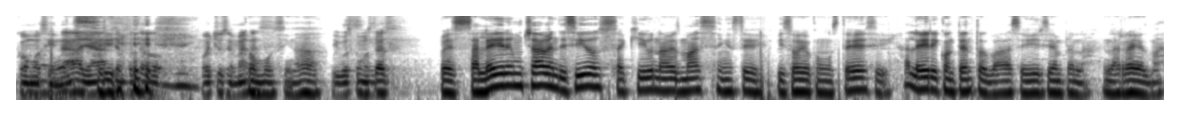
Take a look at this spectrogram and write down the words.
como si nada, ya, han pasado 8 semanas. Como si nada. ¿Y vos cómo estás? Pues alegre, muchas bendecidos aquí una vez más en este episodio con ustedes y alegre y contentos va a seguir siempre en, la, en las redes más.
